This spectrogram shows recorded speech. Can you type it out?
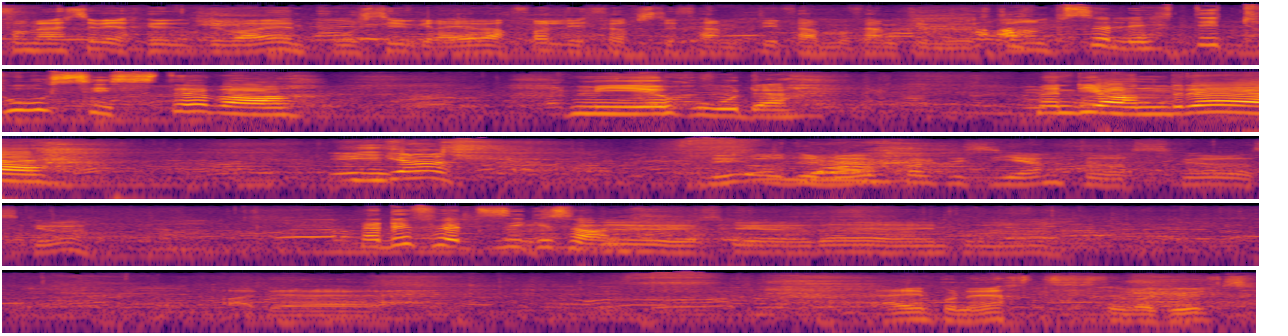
for meg så virker det det var jo en positiv greie, i hvert fall de første 50-55 minuttene. Absolutt. De to siste var mye hode. Men de andre gikk Du, og du løp faktisk hjem til raskere og raskere. Ja, det føltes ikke Det sånn. husker jeg. Det er imponerende. Ja, det Jeg er imponert. Det var kult.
